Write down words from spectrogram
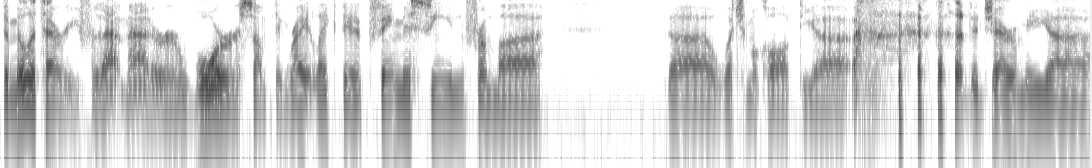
the military for that matter or war or something right? Like the famous scene from uh uh what you call it the uh the jeremy uh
